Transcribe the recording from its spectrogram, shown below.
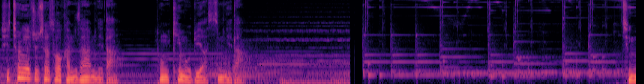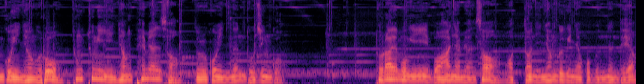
시청해주셔서 감사합니다. 동키무비였습니다. 진구 인형으로 퉁퉁이 인형 패면서 놀고 있는 노진구. 도라에몽이 뭐 하냐면서 어떤 인형극이냐고 묻는데요.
